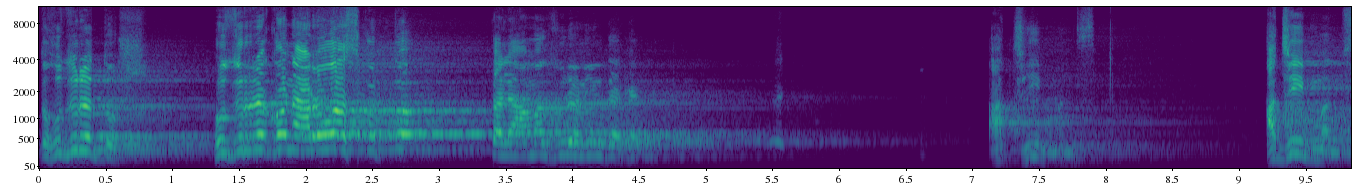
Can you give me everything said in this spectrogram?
তো হুজুরের দোষ। হুজুরের কোন আরও ওয়াজ করতো? তাহলে আমার জুরানিও দেখেন। আজীব মানুষ আজীব মানুষ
